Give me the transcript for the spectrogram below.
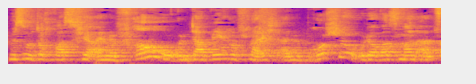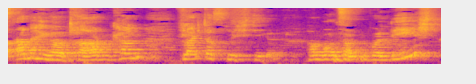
müssen wir doch was für eine Frau. Und da wäre vielleicht eine Brosche oder was man als Anhänger tragen kann, vielleicht das Richtige. Haben wir uns dann überlegt.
